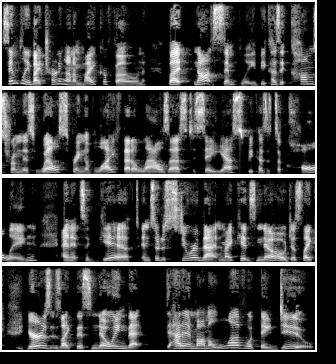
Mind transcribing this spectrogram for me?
simply by turning on a microphone but not simply because it comes from this wellspring of life that allows us to say yes because it's a calling and it's a gift. And so to steward that, and my kids know, just like yours is like this knowing that dada and mama love what they do.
